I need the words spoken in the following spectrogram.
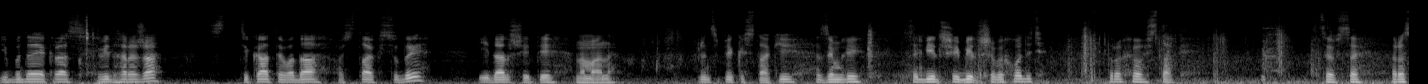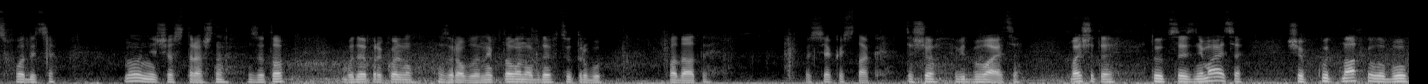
і буде якраз від гаража стікати вода ось так сюди і далі йти на мене. В принципі, якось так. І землі все більше і більше виходить. Трохи ось так. Це все розходиться. Ну нічого страшного. Зато буде прикольно зроблено. І потім воно буде в цю трубу впадати. Ось якось так. Це що відбувається? Бачите, тут все знімається, щоб кут нахилу був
